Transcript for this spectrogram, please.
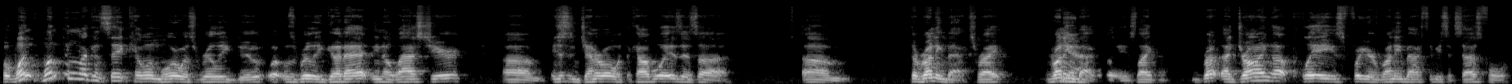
but one one thing I can say, Kellen Moore was really do what was really good at, you know, last year, um, just in general with the Cowboys is uh, um, the running backs, right? Running yeah. back plays, like like drawing up plays for your running backs to be successful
